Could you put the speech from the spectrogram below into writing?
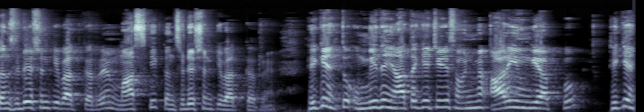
कंसिडरेशन की बात कर रहे हैं मास की कंसिडरेशन की बात कर रहे हैं। ठीक है? तो उम्मीद है यहाँ तक ये चीज़ें समझ में आ रही होंगी आपको। ठीक है?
